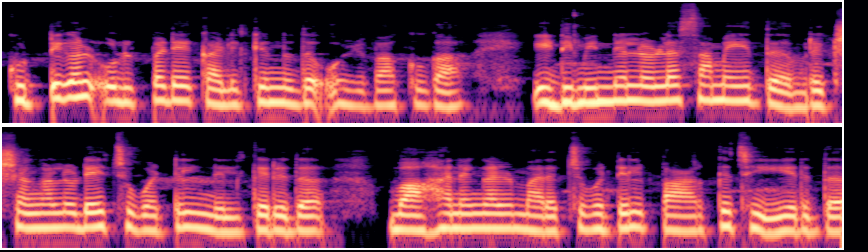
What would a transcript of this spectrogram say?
കുട്ടികൾ ഉൾപ്പെടെ കളിക്കുന്നത് ഒഴിവാക്കുക. ഇടിമിന്നലുള്ള സമയത്ത് വൃക്ഷങ്ങളുടെ ചുവട്ടിൽ നിൽക്കരുത്. വാഹനങ്ങൾ മരച്ചുവട്ടിൽ പാർക്ക് ചെയ്യരുത്.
